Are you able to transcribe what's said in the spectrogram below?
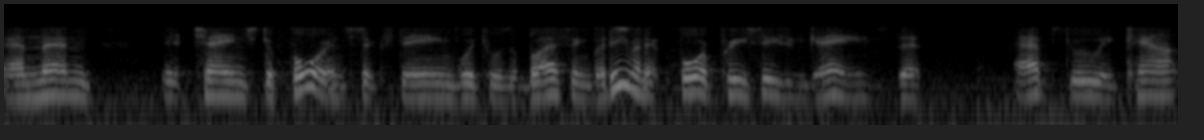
And then it changed to four in 16, which was a blessing. But even at four preseason games that absolutely count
